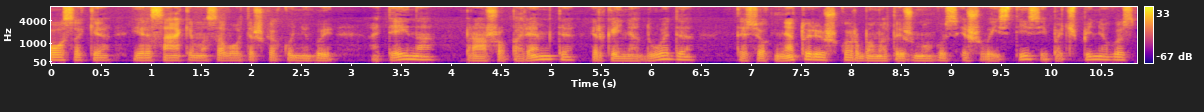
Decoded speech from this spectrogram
posakį ir įsakymą savotišką kunigui. Ateina, prašo paremti ir kai neduodi, tiesiog neturi iš ko arba matai žmogus išvaistys, ypač pinigus,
